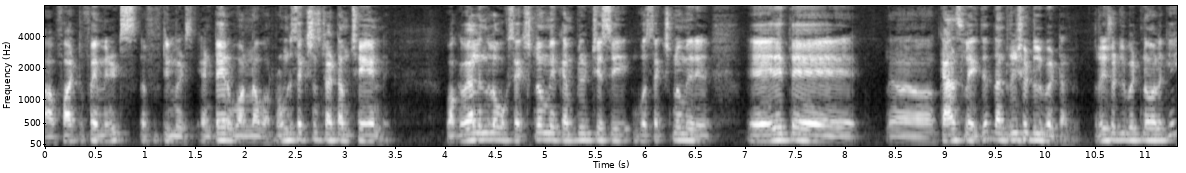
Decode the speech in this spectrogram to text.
ఆ forty five minutes fifteen minutes entire one hour రెండు సెక్షన్స్ అటెంప్ట్ చేయండి. ఒకవేళ ఇందులో ఒక సెక్షన్ మీరు కంప్లీట్ చేసి ఇంకో సెక్షన్ మీరు ఏదైతే క్యాన్సిల్ అయితే దాన్ని రీషెడ్యూల్ పెట్టండి. రీషెడ్యూల్ పెట్టిన వాళ్ళకి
